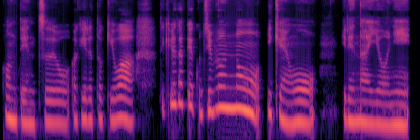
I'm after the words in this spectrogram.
コンテンツを上げるときは、できるだけこう自分の意見を入れないように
